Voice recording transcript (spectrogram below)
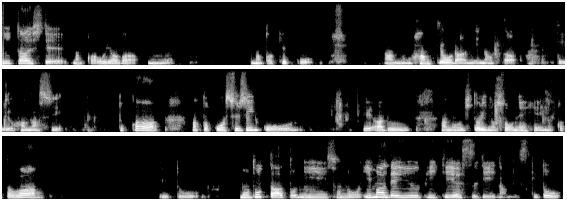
に対して、なんか親がもう、なんか結構、あの、反響欄になったっていう話とか、あと、こう、主人公である、あの、一人の少年兵の方は、えっと、戻った後に、その、今で言う PTSD なんですけど、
